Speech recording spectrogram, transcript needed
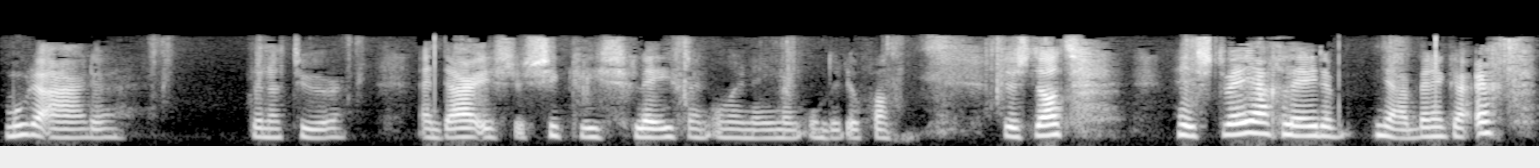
moeder aarde, de natuur. En daar is dus cyclisch leven en ondernemen onderdeel van. Dus dat is twee jaar geleden, ja, ben ik daar echt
